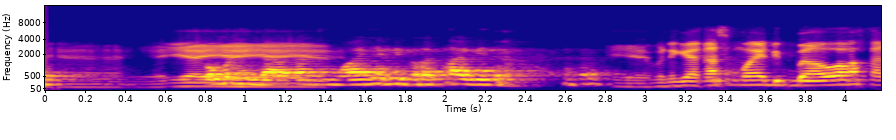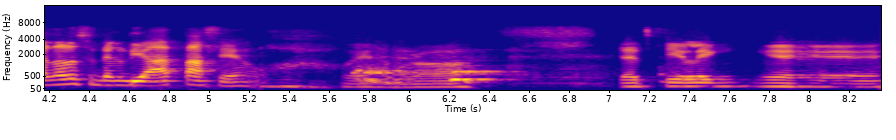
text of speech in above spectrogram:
ya ya ya Gue ya, meninggalkan ya. semuanya di kota gitu. Iya, meninggalkan semuanya di bawah karena lu sedang di atas ya. Wah, wait, bro. That feeling. Ya, ya, ya.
